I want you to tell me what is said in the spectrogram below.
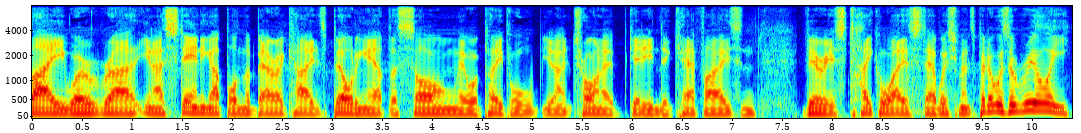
They were, uh, you know, standing up on the barricades, belting out the song. There were people, you know, trying to get into cafes and various takeaway establishments. But it was a really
